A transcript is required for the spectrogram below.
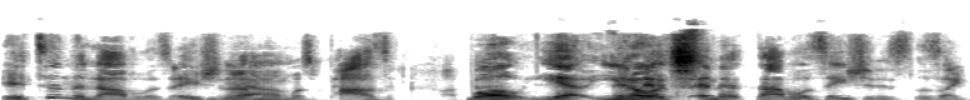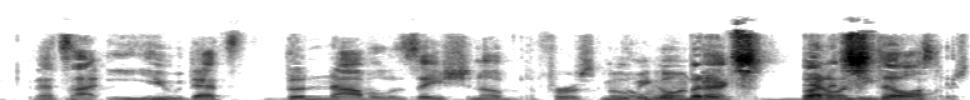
It's in the novelization. Yeah. I'm almost positive. Well, yeah, you And know, it's and that novelization is, is like that's not EU. That's the novelization of the first movie. well, but it's but it's still Foster's.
